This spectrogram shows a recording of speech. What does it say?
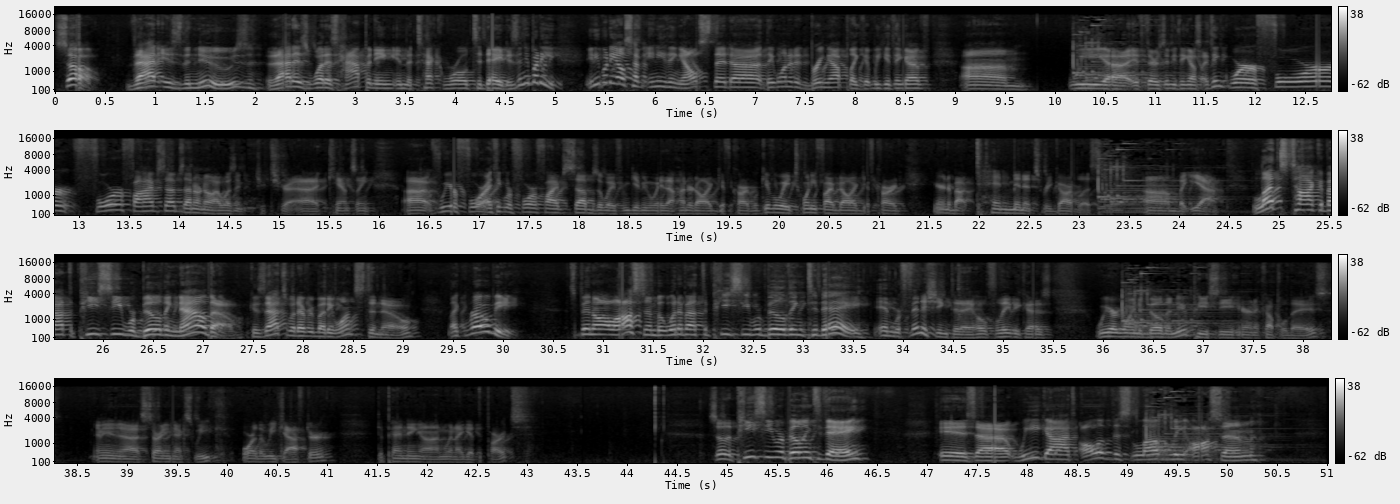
So that is the news. That is what is happening in the tech world today. Does anybody anybody else have anything else that uh, they wanted to bring up, like that we could think of? Um, we, uh, if there's anything else, I think we're four, four or five subs. I don't know. I wasn't uh, canceling. Uh, if we are four, I think we're four or five subs away from giving away that hundred dollar gift card. We'll give away twenty five dollar gift card here in about ten minutes, regardless. Um, but yeah, let's talk about the PC we're building now, though, because that's what everybody wants to know. Like Roby, it's been all awesome, but what about the PC we're building today? And we're finishing today, hopefully, because we are going to build a new PC here in a couple days. I mean, uh, starting next week or the week after, depending on when I get the parts. So the PC we're building today is uh, we got all of this lovely, awesome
